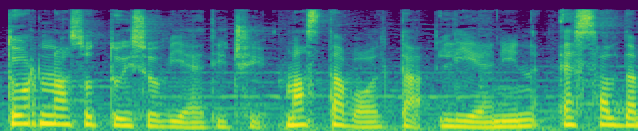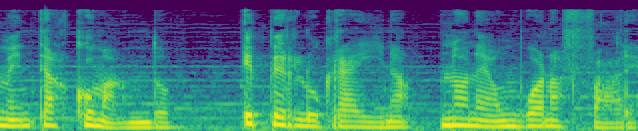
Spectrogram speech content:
torna sotto i sovietici, ma stavolta Lenin è saldamente al comando e per l'Ucraina non è un buon affare.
